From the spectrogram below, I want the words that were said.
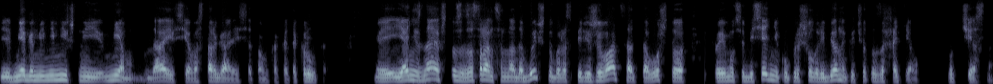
мега мимимишный мем, да, и все восторгались о том, как это круто. Я не знаю, что за засранцем надо быть, чтобы распереживаться от того, что твоему собеседнику пришел ребенок и что-то захотел. Вот честно.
